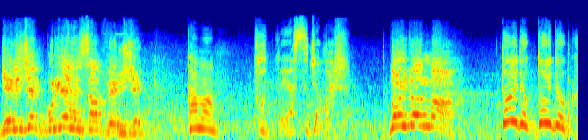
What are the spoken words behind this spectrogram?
Gelecek buraya hesap verecek. Tamam patlayasıcalar. Duydun mu? Duyduk duyduk.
